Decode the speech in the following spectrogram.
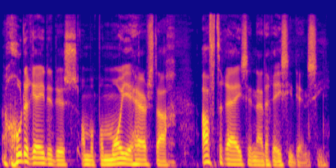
Een goede reden dus om op een mooie herfstdag af te reizen naar de residentie.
